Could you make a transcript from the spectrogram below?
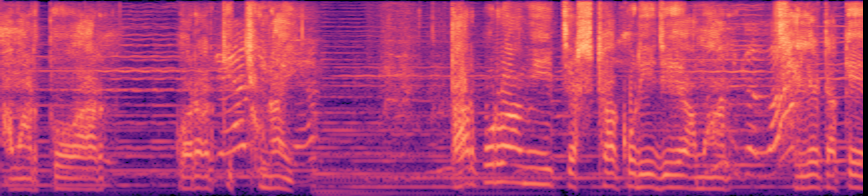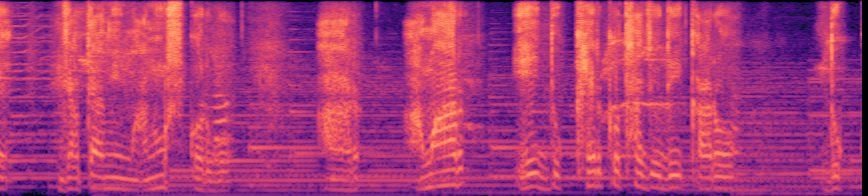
আমার তো আর করার কিচ্ছু নাই। তারপরও আমি চেষ্টা করি যে আমার ছেলেটাকে যাতে আমি মানুষ করব। আর আমার এই দুঃখের কথা যদি কারও দুঃখ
